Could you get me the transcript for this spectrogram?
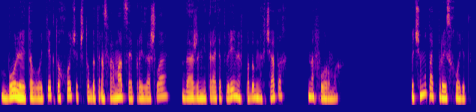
Более того, те, кто хочет, чтобы трансформация произошла, даже не тратят время в подобных чатах на форумах. Почему так происходит?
